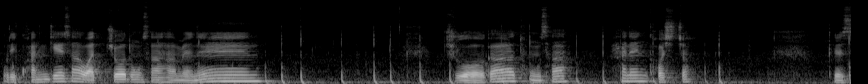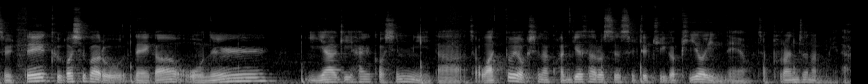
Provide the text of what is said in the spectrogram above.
우리 관계사 what 주어 동사 하면은 주어가 동사 하는 것이죠. 그랬을 때 그것이 바로 내가 오늘 이야기할 것입니다. 자, what도 역시나 관계사로 썼을 때 뒤가 비어 있네요. 자, 불완전합니다.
